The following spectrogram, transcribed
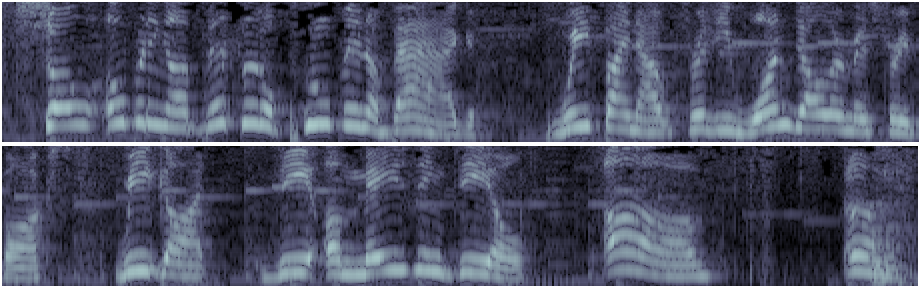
So, opening up this little poop in a bag, we find out for the $1 mystery box, we got the amazing deal of... Ugh,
